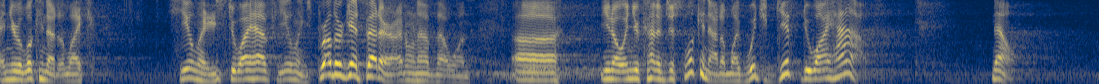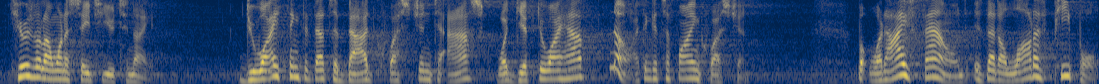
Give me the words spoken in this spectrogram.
And you're looking at it like, Healings. Do I have healings? Brother, get better. I don't have that one. Uh, you know, and you're kind of just looking at them like, which gift do I have? Now, here's what I want to say to you tonight. Do I think that that's a bad question to ask? What gift do I have? No, I think it's a fine question. But what I found is that a lot of people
